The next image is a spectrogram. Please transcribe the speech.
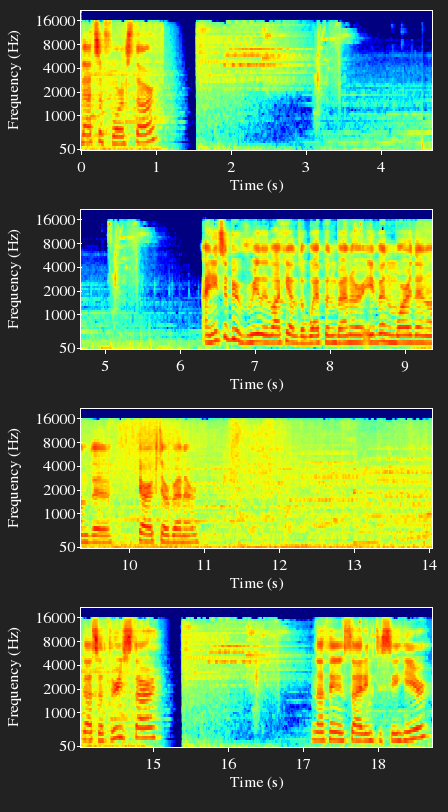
That's a four star. I need to be really lucky on the weapon banner, even more than on the character banner. That's a three star. Nothing exciting to see here.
